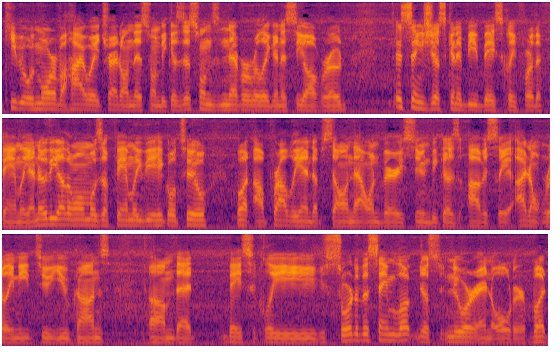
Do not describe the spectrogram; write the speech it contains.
to keep it with more of a highway tread on this one because this one's never really to see off-road. This thing's just to be basically for the family. I know the other one was a family vehicle too but I'll probably end up selling that one very soon because obviously I don't really need two Yukons um, that basically sort of the same look just newer and older. But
